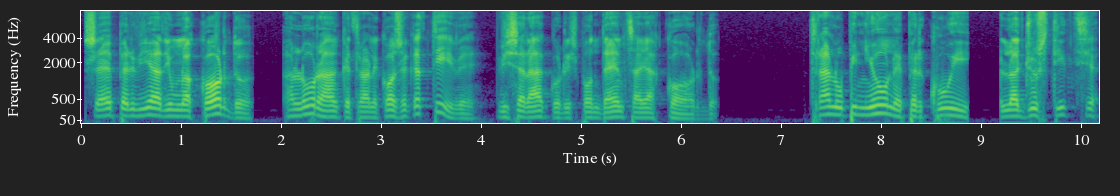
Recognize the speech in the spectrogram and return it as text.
Se è per via di un accordo, allora anche tra le cose cattive vi sarà corrispondenza e accordo. Tra l'opinione per cui la giustizia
